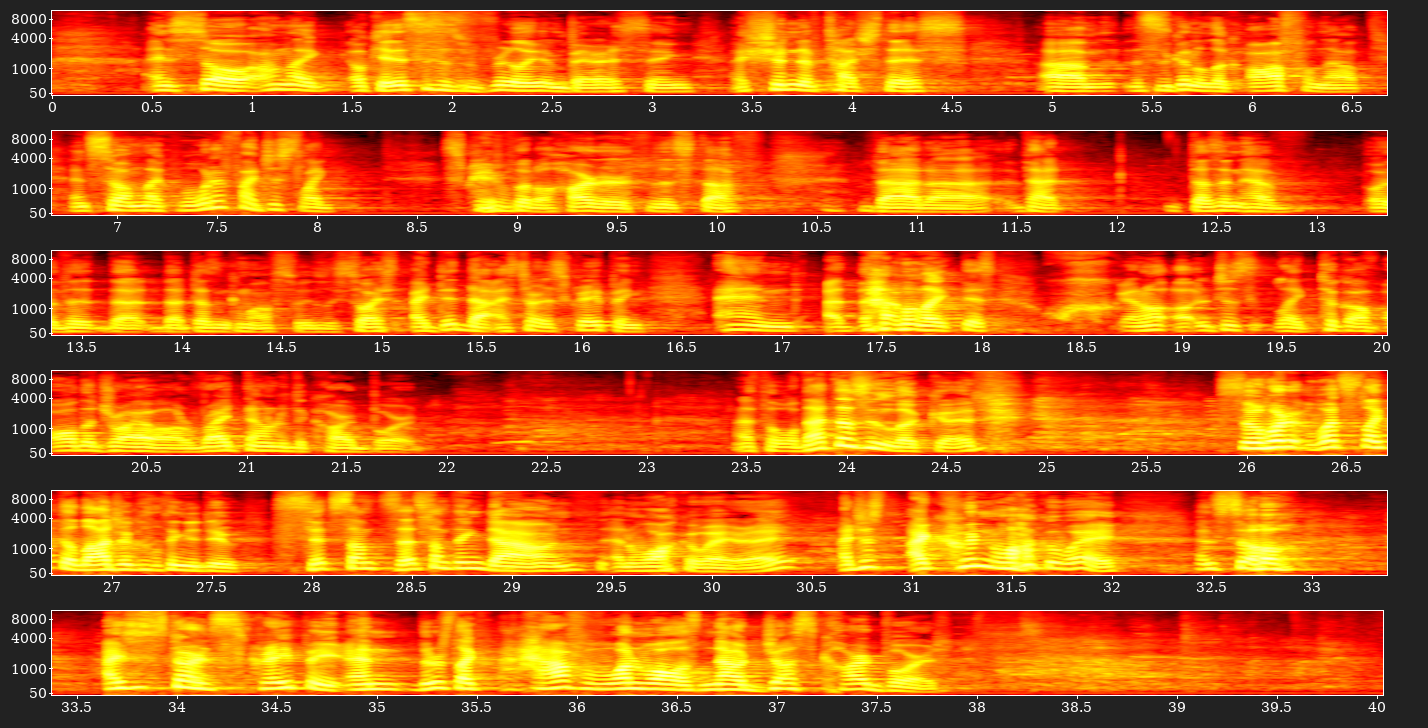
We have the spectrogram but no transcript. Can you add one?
And so I'm like, okay, this is really embarrassing. I shouldn't have touched this. Um, this is going to look awful now. And so I'm like, well, what if I just like scrape a little harder for the stuff that, uh, that doesn't have or that, that, that, doesn't come off so easily. So I, I did that. I started scraping, and I, I went like this, and I just like took off all the drywall right down to the cardboard. I thought, well, that doesn't look good. So what, what's like the logical thing to do? Sit some, set something down and walk away, right? I just I couldn't walk away, and so I just started scraping, and there's like half of one wall is now just cardboard.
